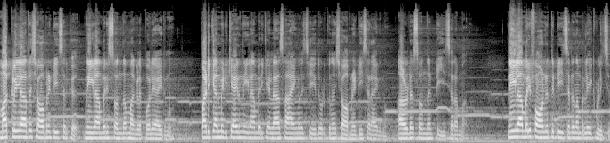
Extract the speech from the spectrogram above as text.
മക്കളില്ലാത്ത ശോഭന ടീച്ചർക്ക് നീലാംബരി സ്വന്തം മകളെ പോലെയായിരുന്നു പഠിക്കാൻ മിടിക്കായിരുന്നു നീലാംബരിക്ക് എല്ലാ സഹായങ്ങളും ചെയ്തു കൊടുക്കുന്ന ശോഭന ടീച്ചറായിരുന്നു അവളുടെ സ്വന്തം ടീച്ചറമ്മ നീലാംബരി ഫോണെടുത്ത് ടീച്ചറുടെ നമ്പറിലേക്ക് വിളിച്ചു.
